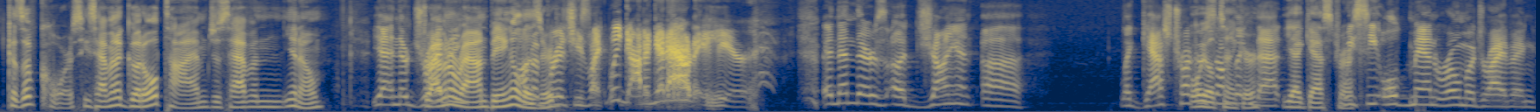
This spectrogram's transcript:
because of course he's having a good old time, just having you know yeah, and they're driving, driving, around being a on lizard. a bridge. He's like, "We gotta get out of here." and then there's a giant, uh, like gas truck or something tanker. that yeah, gas truck. we see old man Roma driving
